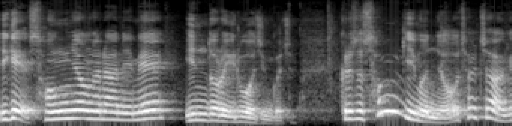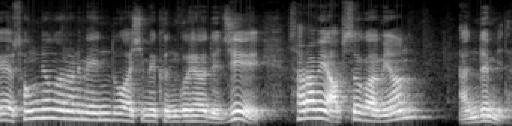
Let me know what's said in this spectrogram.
이게 성령 하나님의 인도로 이루어진 거죠. 그래서 섬김은요, 철저하게 성령 하나님의 인도하심에 근거해야 되지, 사람이 앞서가면 안 됩니다.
